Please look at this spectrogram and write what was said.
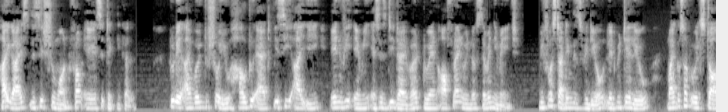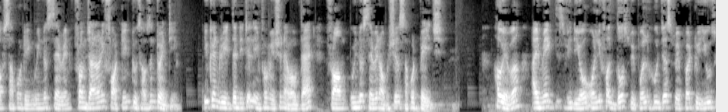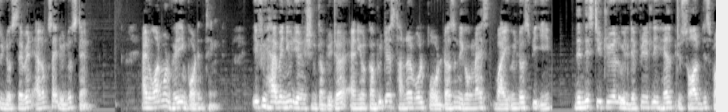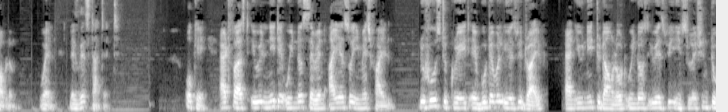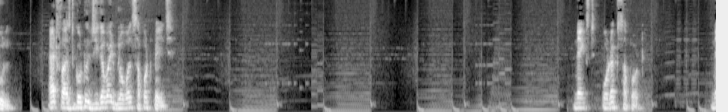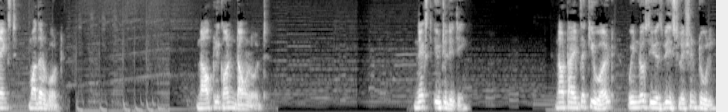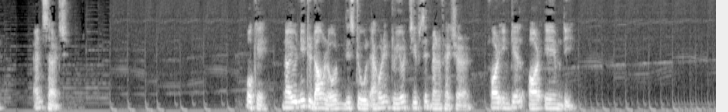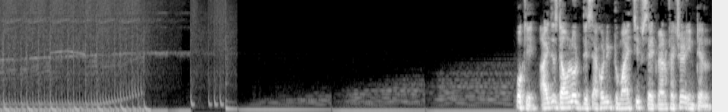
Hi guys, this is Shumon from ASA Technical. Today I am going to show you how to add PCIe NVMe SSD driver to an offline Windows 7 image. Before starting this video, let me tell you Microsoft will stop supporting Windows 7 from January 14, 2020. You can read the detailed information about that from Windows 7 official support page. However, I make this video only for those people who just prefer to use Windows 7 alongside Windows 10. And one more very important thing. If you have a new generation computer and your computer's Thunderbolt port doesn't recognize by Windows PE, then this tutorial will definitely help to solve this problem. Well, let's get started. Okay, at first you will need a Windows 7 ISO image file. Rufus to create a bootable USB drive and you need to download Windows USB installation tool. At first go to Gigabyte Global support page. Next product support. Next motherboard. Now click on download. Next utility. Now type the keyword Windows USB installation tool and search. OK, now you need to download this tool according to your chipset manufacturer for Intel or AMD. Okay, I just download this according to my chipset manufacturer Intel.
